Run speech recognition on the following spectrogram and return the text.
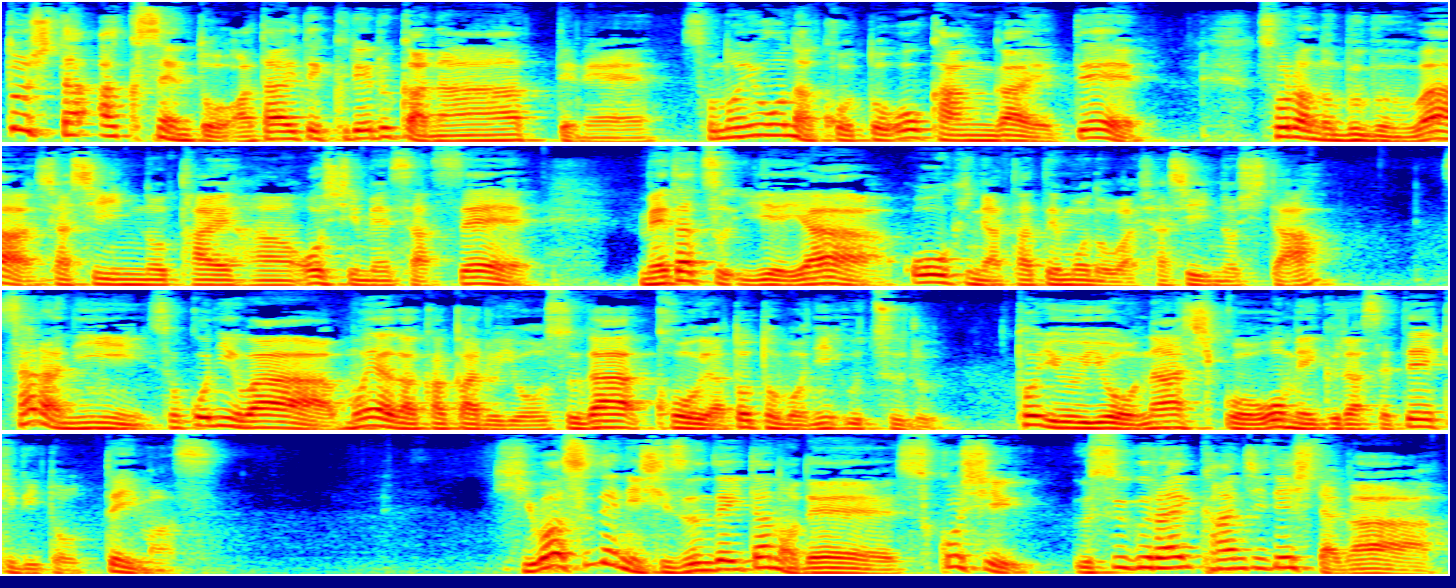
としたアクセントを与えてくれるかなってね、そのようなことを考えて、空の部分は写真の大半を占めさせ、目立つ家や大きな建物は写真の下、さらにそこにはもやがかかる様子が荒野とともに映るというような思考を巡らせて切り取っています。日はすでに沈んでいたので少し薄暗い感じでしたが、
